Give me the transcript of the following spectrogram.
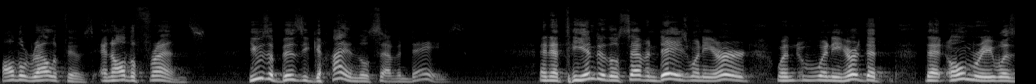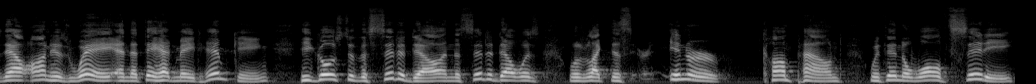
all the relatives, and all the friends. He was a busy guy in those seven days. And at the end of those seven days, when he heard, when, when he heard that, that Omri was now on his way and that they had made him king, he goes to the citadel, and the citadel was, was like this inner compound within a walled city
